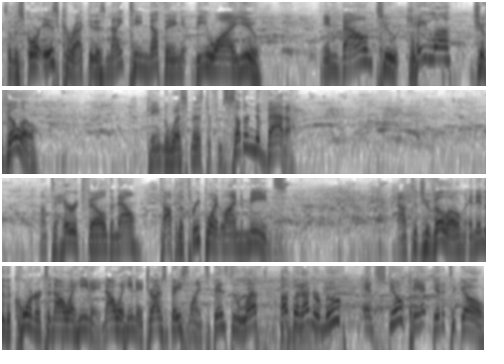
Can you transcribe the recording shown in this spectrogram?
So the score is correct. It is 19 0 BYU. Inbound to Kayla Javillo. Came to Westminster from Southern Nevada. Out to Herigfeld, and now top of the three point line to Means. Out to Javillo and into the corner to Nawahine. Nawahine drives baseline, spins to the left, up and under move, and still can't get it to go.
